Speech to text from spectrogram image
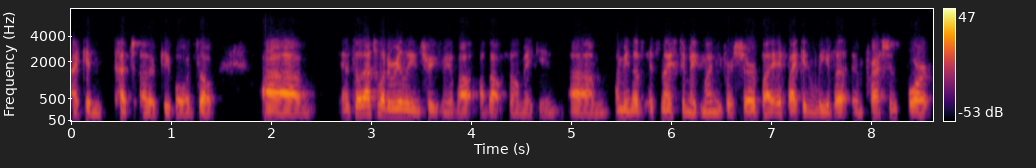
i can touch other people and so um and so that's what really intrigues me about about filmmaking. Um, I mean, it's nice to make money for sure, but if I can leave an impression for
